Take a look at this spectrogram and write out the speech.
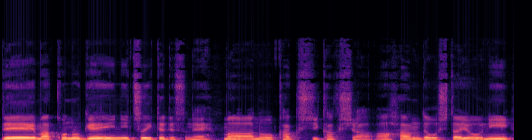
で、まあ、この原因についてですね、まあ、あの各市各社ハンデをしたように、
